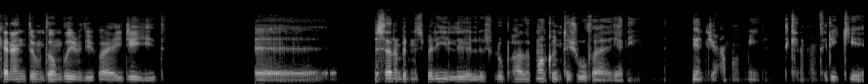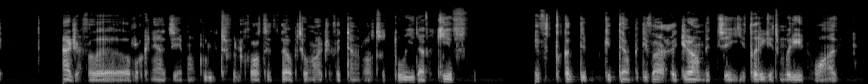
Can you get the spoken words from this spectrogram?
كان عندهم تنظيم دفاعي جيد. أه بس أنا بالنسبة لي الأسلوب هذا ما كنت أشوفه يعني ينجح امام ميلان نتكلم عن فريق ناجح في الركنيات زي ما قلت في الكرات الثابتة وناجح في التمريرات الطويلة. فكيف كيف تقدم قدام دفاع جامد زي طريقة مورينو هذه؟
